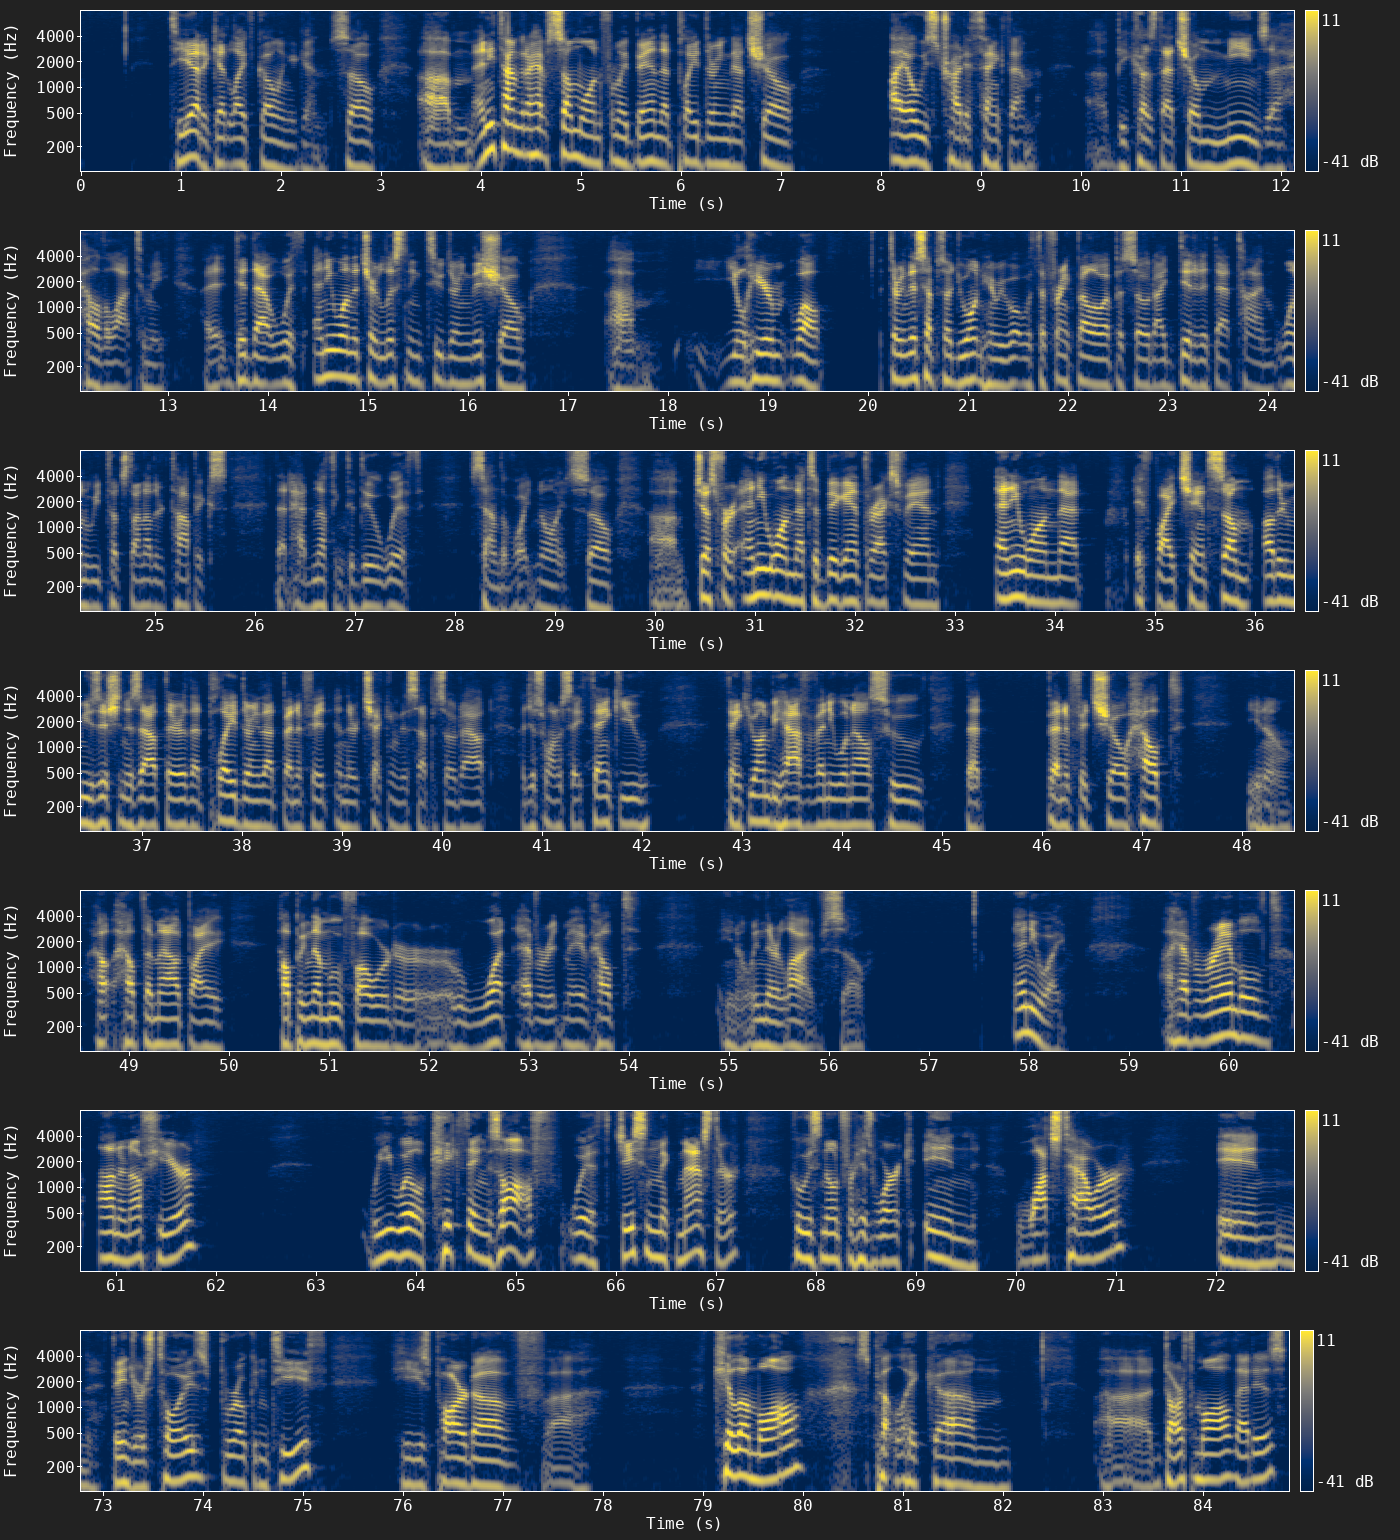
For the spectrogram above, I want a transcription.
to yeah, to get life going again. So, um, anytime that I have someone from a band that played during that show, I always try to thank them uh, because that show means a hell of a lot to me. I did that with anyone that you're listening to during this show. Um, you'll hear, well, during this episode, you won't hear me, but with the Frank Bello episode, I did it at that time when we touched on other topics that had nothing to do with Sound of White Noise. So, um, just for anyone that's a big Anthrax fan, anyone that if by chance some other musician is out there that played during that benefit and they're checking this episode out, I just want to say thank you. Thank you on behalf of anyone else who that benefit show helped, you know, help help them out by helping them move forward or, or whatever it may have helped, you know, in their lives. So anyway, I have rambled on enough here we will kick things off with Jason McMaster, who is known for his work in Watchtower, in Dangerous Toys, Broken Teeth. He's part of uh, Kill 'Em spelled like um, uh, Darth Maul, that is.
